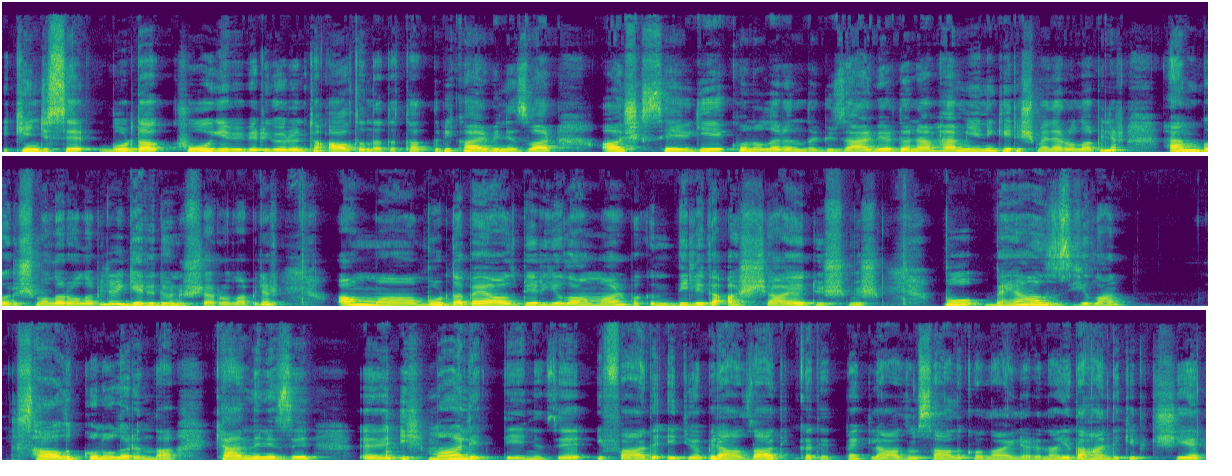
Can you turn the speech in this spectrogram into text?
İkincisi burada kuğu gibi bir görüntü altında da tatlı bir kalbiniz var. Aşk, sevgi konularında güzel bir dönem. Hem yeni gelişmeler olabilir hem barışmalar olabilir, geri dönüşler olabilir. Ama burada beyaz bir yılan var. Bakın dili de aşağıya düşmüş. Bu beyaz yılan sağlık konularında kendinizi e, ihmal ettiğinizi ifade ediyor. Biraz daha dikkat etmek lazım sağlık olaylarına ya da handeki bir kişiye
